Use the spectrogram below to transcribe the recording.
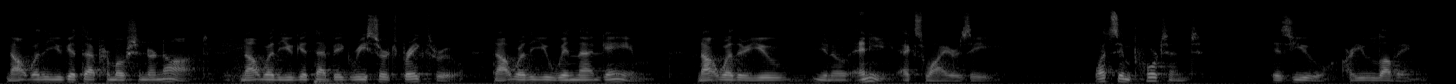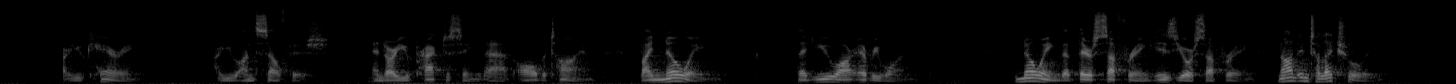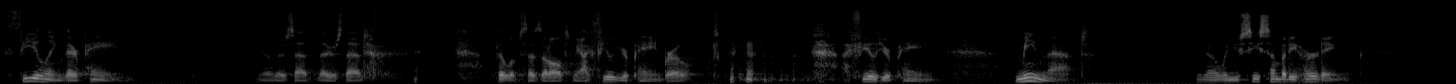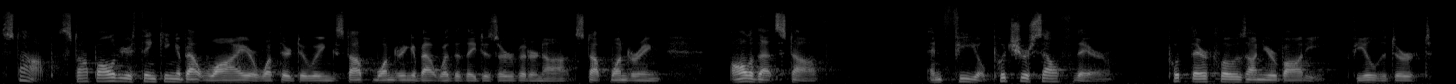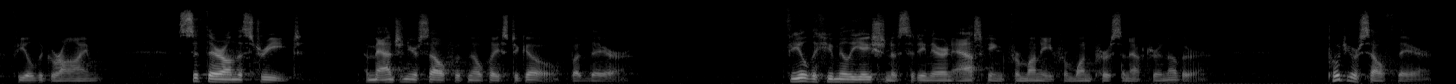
not whether you get that promotion or not, not whether you get that big research breakthrough, not whether you win that game, not whether you, you know, any X, Y, or Z. What's important is you. Are you loving? Are you caring? Are you unselfish? And are you practicing that all the time by knowing that you are everyone? Knowing that their suffering is your suffering not intellectually, feeling their pain, You know, there's that, there's that. Philip says it all to me. I feel your pain, bro. I feel your pain. Mean that. You know, when you see somebody hurting, stop. Stop all of your thinking about why or what they're doing. Stop wondering about whether they deserve it or not. Stop wondering all of that stuff and feel. Put yourself there. Put their clothes on your body. Feel the dirt. Feel the grime. Sit there on the street. Imagine yourself with no place to go but there. Feel the humiliation of sitting there and asking for money from one person after another. Put yourself there.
